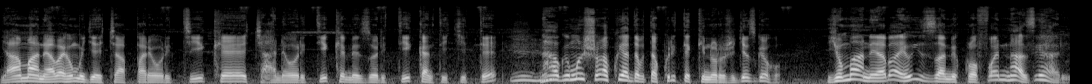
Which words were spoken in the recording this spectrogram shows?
Ya mana yabayeho mu gihe cya pareoritike cya neoritike mezoritike antikite ntabwo uyu munsi ushobora kwiyadabuta kuri tekinoloji igezweho. Iyo mana yabayeho izi za mikorofone ntazihari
